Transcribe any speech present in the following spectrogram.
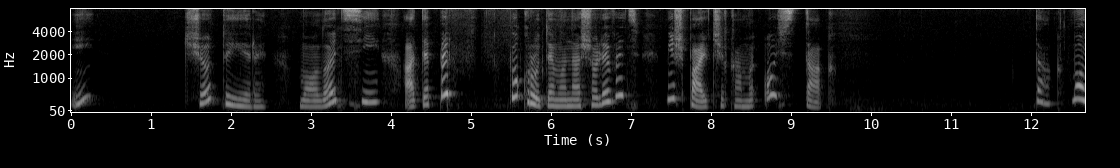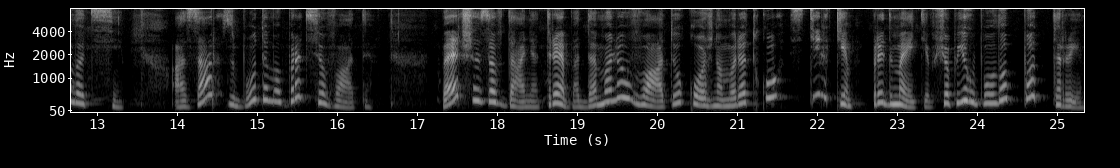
і чотири. Молодці. А тепер покрутимо наш олівець між пальчиками. Ось так. Так, молодці. А зараз будемо працювати. Перше завдання треба домалювати у кожному рядку стільки предметів, щоб їх було по три.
